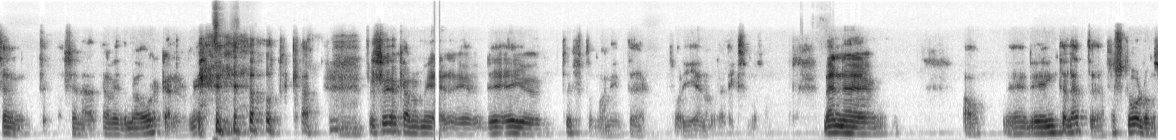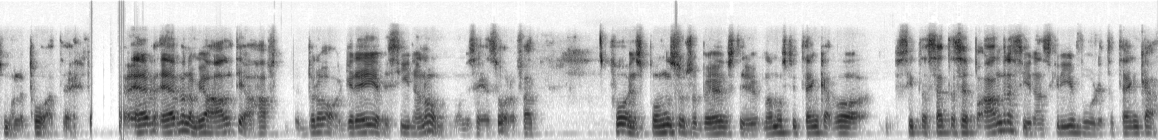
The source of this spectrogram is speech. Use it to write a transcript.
sen känner jag att jag vet inte om jag orkar det mer. jag orkar försöka något mer. Det är ju tufft om man inte får igenom det liksom. Men eh, ja, det är inte lätt. Jag förstår de som håller på att det, Även om jag alltid har haft bra grejer vid sidan om, om vi säger så. För att få en sponsor så behövs det ju, man måste ju tänka vad, sitta sätta sig på andra sidan skrivbordet och tänka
